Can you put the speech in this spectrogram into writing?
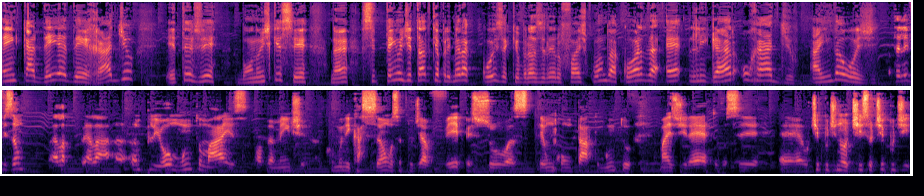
em cadeia de rádio e TV. Bom não esquecer, né? Se tem um ditado que a primeira coisa que o brasileiro faz quando acorda é ligar o rádio, ainda hoje. A televisão ela, ela ampliou muito mais, obviamente, comunicação. Você podia ver pessoas, ter um contato muito mais direto. Você é, o tipo de notícia, o tipo de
